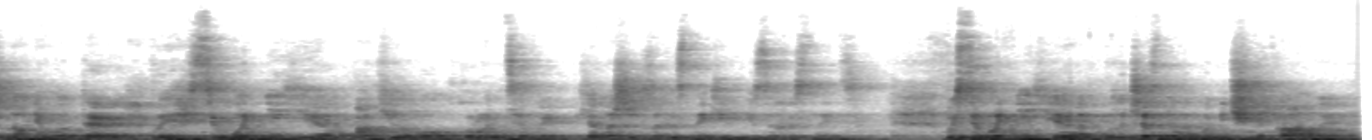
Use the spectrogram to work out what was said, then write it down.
Шановні волонтери, ви сьогодні є ангелами-охоронцями для наших захисників і захисниць. Ви сьогодні є величезними помічниками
